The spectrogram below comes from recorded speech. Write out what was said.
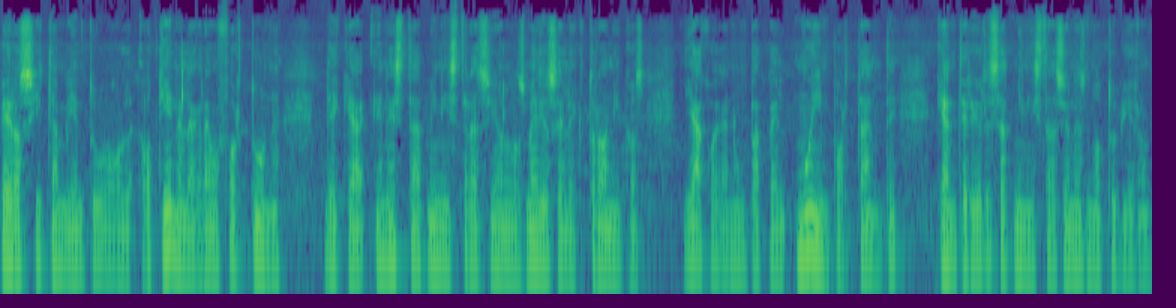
pero sí también tuvo o tiene la gran fortuna de que en esta administración los medios electrónicos ya juegan un papel muy importante que anteriores administraciones no tuvieron,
